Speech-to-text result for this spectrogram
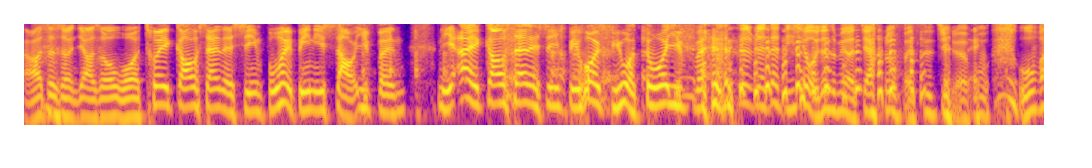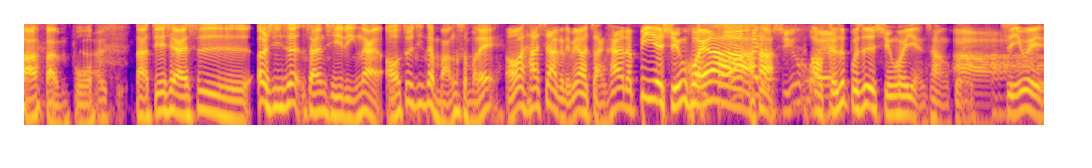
然后这时候你就要说，我推高山的心不会比你少一分，你爱高山的心不会比我多一分，对 不对？但的确我就是没有加入粉丝俱乐部，无法反驳。那接下来是二期生山崎绫奈哦，最近在忙什么嘞？哦，他下个礼拜要展开他的毕业巡回啦。还有巡回哦，可是不是巡回演唱会，啊、是因为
